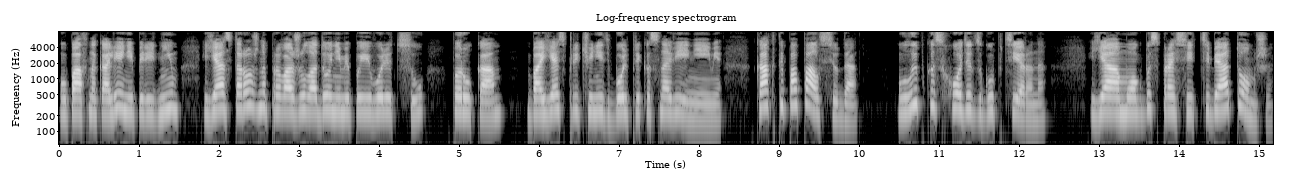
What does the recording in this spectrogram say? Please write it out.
Упав на колени перед ним, я осторожно провожу ладонями по его лицу, по рукам, боясь причинить боль прикосновениями. «Как ты попал сюда?» Улыбка сходит с губ Терана. «Я мог бы спросить тебя о том же».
